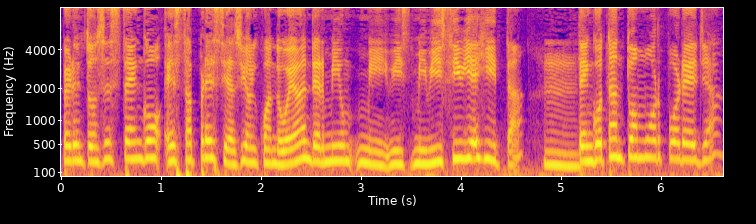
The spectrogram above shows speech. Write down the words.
Pero entonces tengo esta apreciación cuando voy a vender mi, mi, mi- mi bici viejita, Mm. tengo tanto amor por ella,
